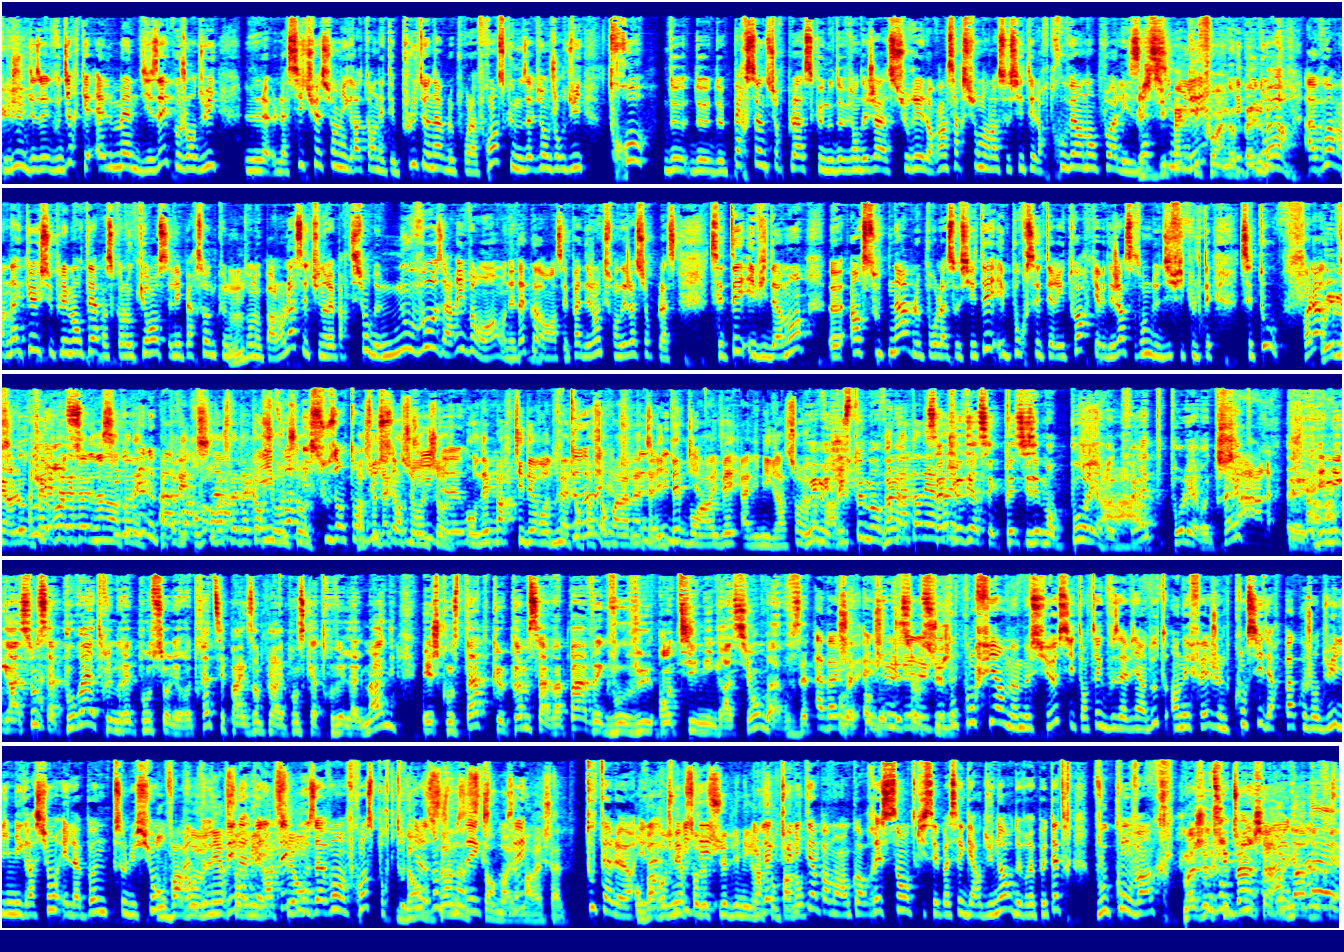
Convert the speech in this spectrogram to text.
je suis désolée de vous dire qu'elle-même disait qu'aujourd'hui la, situation migratoire n'était plus tenable pour la France, que nous avions aujourd'hui trop de, de- de personnes sur place, que nous devions déjà assurer leur insertion dans la société, leur trouver un emploi, les Mais je dis pas assimiler. faut un et que donc, bar. avoir un accueil supplémentaire, parce qu'en l'occurrence, les personnes que nous, Mhm. dont nous parlons là, c'est une répartition de nouveaux arrivants. hein, on est d'accord, hein, c'est pas des gens qui sont déjà sur place. C'était évidemment euh, insoutenable pour la société et pour ces territoires qui avaient déjà un certain nombre de difficultés. C'est tout. Voilà. Oui, mais en Si vous l'occurrence- ne on va- on va cela se mettre d'accord et sur une voir chose. des On va sous-entendus se mettre d'accord sur une chose. sordides, On ou- est parti des retraites en passant par la natalité pour arriver à l'immigration. Oui, mais justement, Non, voilà. mais attendez, ça que je veux dire, c'est que précisément pour les Charles. retraites, pour les retraites, euh, l'immigration, ça pourrait être une réponse sur les retraites. C'est par exemple la réponse qu'a trouvée l'Allemagne. Et je constate que comme ça va pas avec vos vues anti-immigration, bah, vous êtes Ah bah je, complètement je- bloqué je- sur le je sujet. vous confirme, monsieur, si tant est que vous aviez un doute, en effet, je ne considère pas qu'aujourd'hui l'immigration est la bonne solution. On va de revenir sur l'immigration que nous avons en France pour toutes Dans les raisons que je un vous ai exposées Maréchal. tout à l'heure. On Et va revenir sur le l'actualité- sujet de l'immigration, pardon. L'actualité pardon, encore récente qui s'est passée Gare du Nord devrait peut-être vous convaincre. Moi, je ne suis pas un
